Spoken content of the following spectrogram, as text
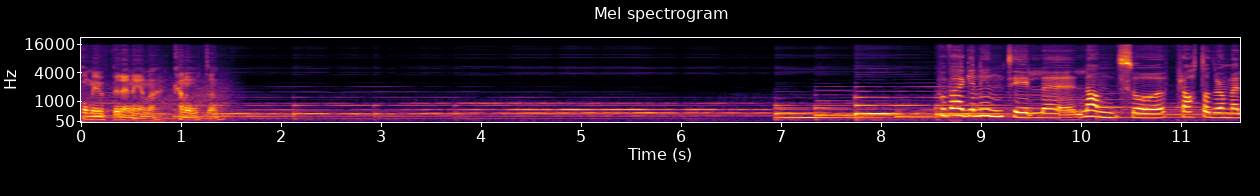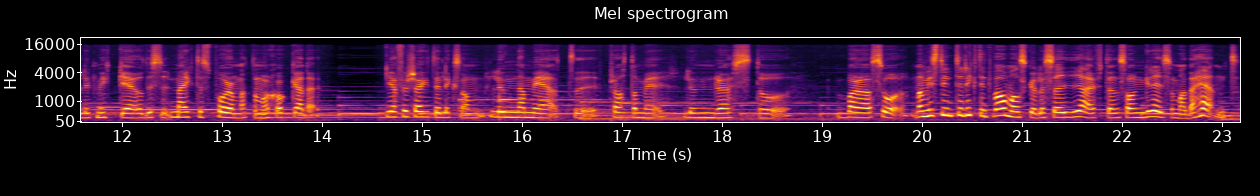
kom jag upp i den ena kanoten. På vägen in till land så pratade de väldigt mycket och det märktes på dem att de var chockade. Jag försökte liksom lugna med att eh, prata med lugn röst och bara så. Man visste inte riktigt vad man skulle säga efter en sån grej som hade hänt.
